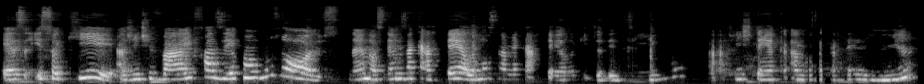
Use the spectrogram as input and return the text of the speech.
essa, isso aqui, a gente vai fazer com alguns óleos, né? Nós temos a cartela, vou mostrar minha cartela aqui de adesivo, tá? A gente tem a, a nossa cartelinha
